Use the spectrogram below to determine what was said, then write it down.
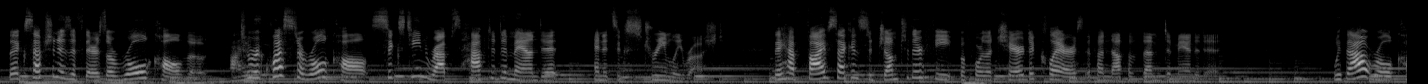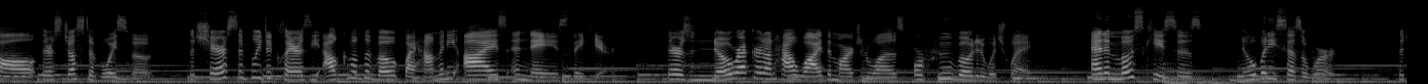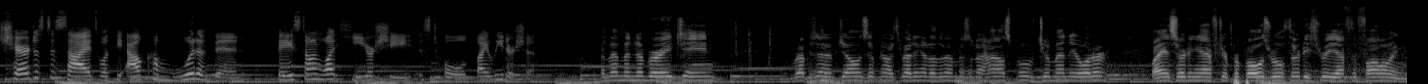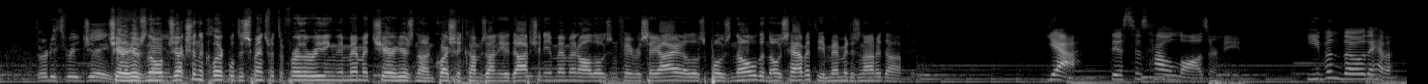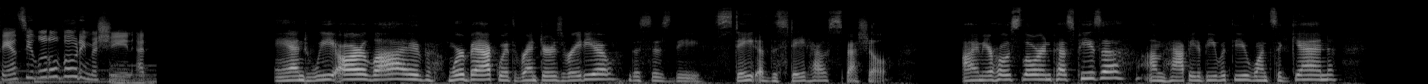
The exception is if there's a roll call vote. To request a roll call, 16 reps have to demand it, and it's extremely rushed. They have five seconds to jump to their feet before the chair declares if enough of them demanded it. Without roll call, there's just a voice vote. The chair simply declares the outcome of the vote by how many ayes and nays they hear. There is no record on how wide the margin was or who voted which way. And in most cases, nobody says a word. The chair just decides what the outcome would have been based on what he or she is told by leadership. Amendment number 18. Representative Jones of North Reading and other members of the House move to amend the order by inserting after proposed Rule 33F the following 33J. Chair hears no objection. The clerk will dispense with the further reading of the amendment. Chair hears none. Question comes on the adoption of the amendment. All those in favor say aye. All those opposed, no. The noes have it. The amendment is not adopted. Yeah, this is how laws are made. Even though they have a fancy little voting machine at And we are live. We're back with Renters Radio. This is the State of the State House special. I'm your host, Lauren Pespiza. I'm happy to be with you once again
